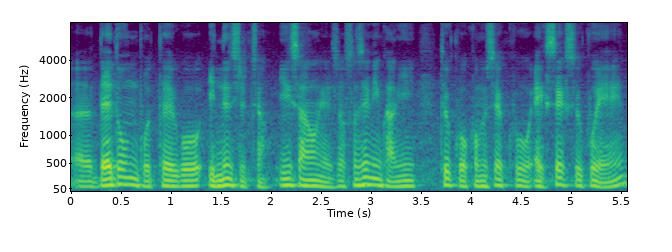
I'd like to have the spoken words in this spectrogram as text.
어, 내돈 보태고 있는 실정 이 상황에서 선생님 강의 듣고 검색 후 XX9에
